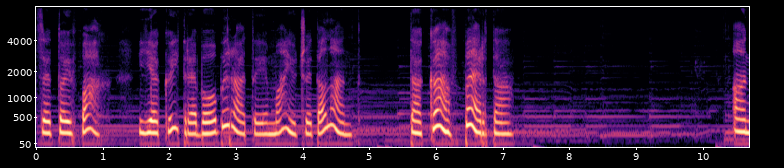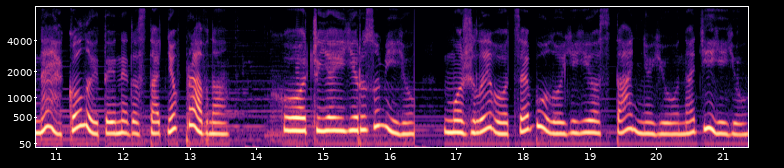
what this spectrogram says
це той фах, який треба обирати, маючи талант. Така вперта. А не коли ти недостатньо вправна. Хоч я її розумію, можливо, це було її останньою надією.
